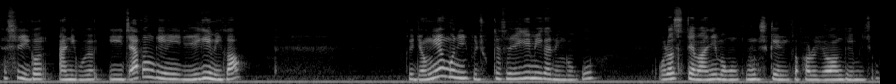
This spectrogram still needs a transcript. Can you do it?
사실 이건 아니고요. 이 작은 개미 일개미가 그 영양분이 부족해서 일개미가 된 거고 어렸을 때 많이 먹은 공주개미가 바로 여왕개미죠.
